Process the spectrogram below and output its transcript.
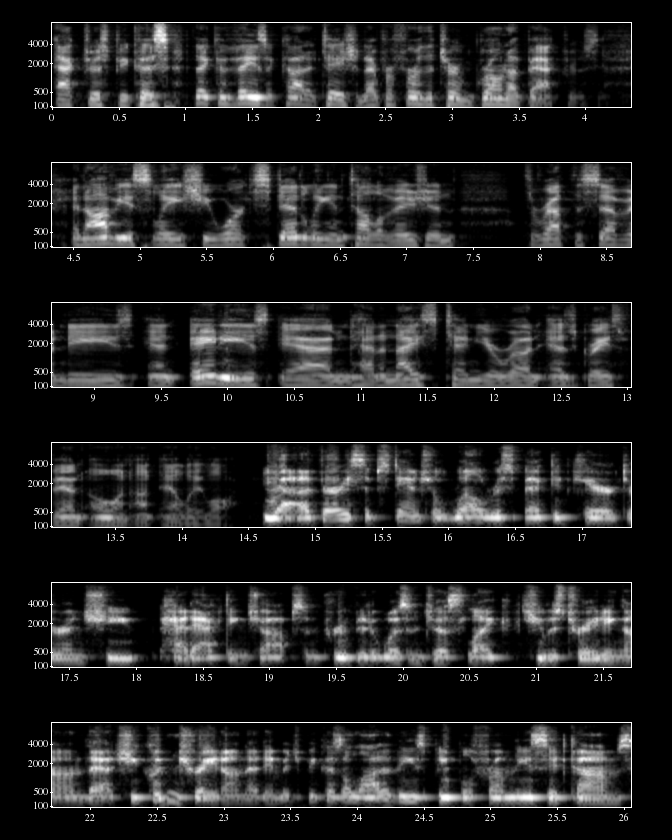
actress because that conveys a connotation. I prefer the term grown up actress. And obviously, she worked steadily in television throughout the 70s and 80s and had a nice 10 year run as Grace Van Owen on LA Law. Yeah, a very substantial, well respected character, and she had acting chops and proved it. It wasn't just like she was trading on that. She couldn't trade on that image because a lot of these people from these sitcoms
